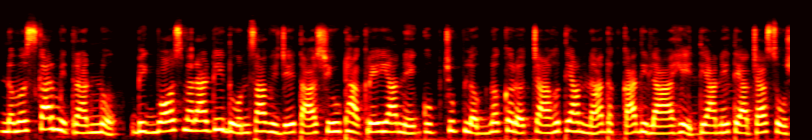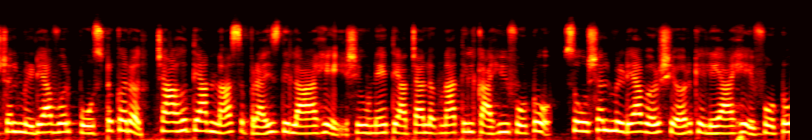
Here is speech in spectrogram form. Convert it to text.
नमस्कार मित्रांनो बिग बॉस मराठी दोनचा विजेता शिव ठाकरे याने गुपचूप लग्न करत चाहत्यांना धक्का दिला आहे. त्याने त्याच्या सोशल मीडियावर पोस्ट करत चाहत्यांना सरप्राईज दिला आहे. शिवने त्याच्या लग्नातील काही फोटो सोशल मीडियावर शेअर केले आहे. फोटो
